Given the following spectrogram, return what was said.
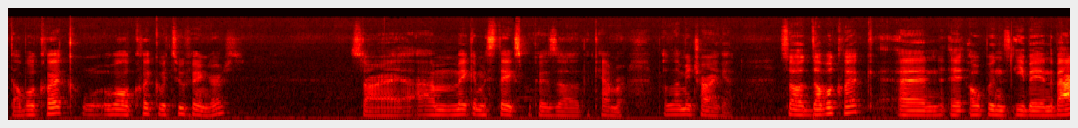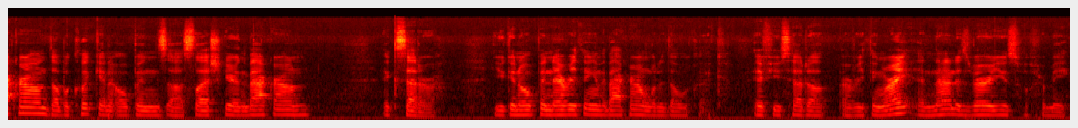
double click, well click with two fingers. Sorry, I, am making mistakes because of the camera, but let me try again. So double click and it opens eBay in the background, double click and it opens uh, SlashGear in the background, etc. You can open everything in the background with a double click if you set up everything right, and that is very useful for me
